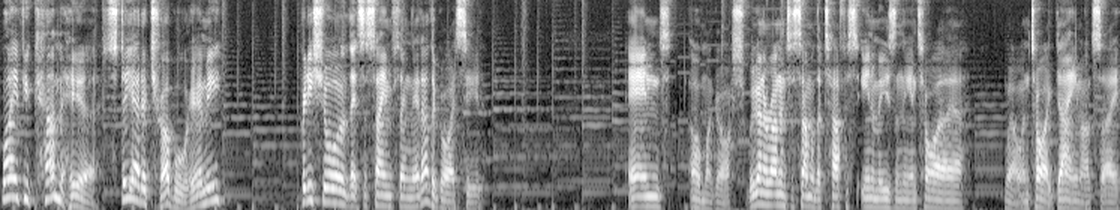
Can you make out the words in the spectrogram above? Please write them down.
Why have you come here? Stay out of trouble, hear me? Pretty sure that's the same thing that other guy said. And Oh my gosh. We're going to run into some of the toughest enemies in the entire, well, entire game, I'd say.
